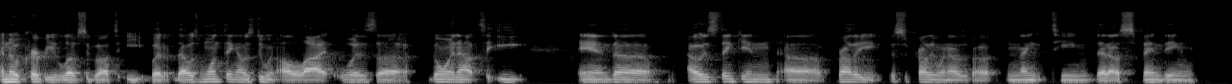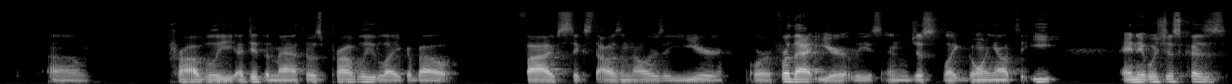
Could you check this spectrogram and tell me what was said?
I know Kirby loves to go out to eat, but that was one thing I was doing a lot was uh, going out to eat. And uh, I was thinking uh, probably this is probably when I was about 19 that I was spending um, probably I did the math. It was probably like about five, six thousand dollars a year, or for that year at least, and just like going out to eat. And it was just because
